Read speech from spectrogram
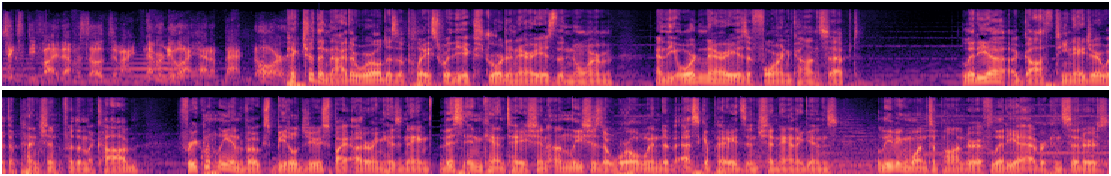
65 episodes and I never knew I had a back door. Picture the Neitherworld as a place where the extraordinary is the norm, and the ordinary is a foreign concept. Lydia, a goth teenager with a penchant for the macabre, frequently invokes Beetlejuice by uttering his name. This incantation unleashes a whirlwind of escapades and shenanigans, leaving one to ponder if Lydia ever considers,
